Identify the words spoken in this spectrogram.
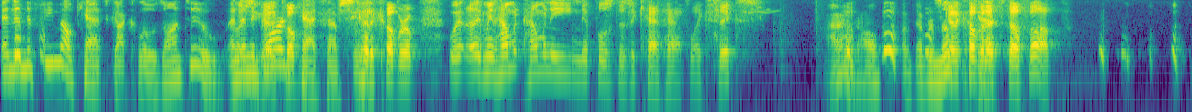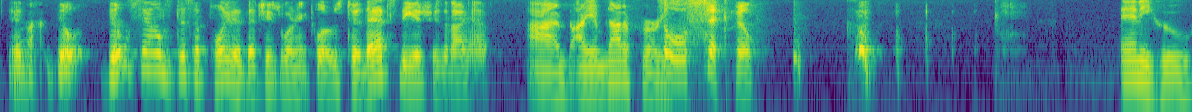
And then the female cat's got clothes on too. And Oh, then the gotta guard cover- cats have She's clothes. got to cover up. Well, I mean, how many how many nipples does a cat have? Like six. I don't know. I've never She's milked got to cover cat. that stuff up. And Bill Bill sounds disappointed that she's wearing clothes too. That's the issue that I have. I'm, I am not a furry. It's a little sick, Bill. Anywho,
